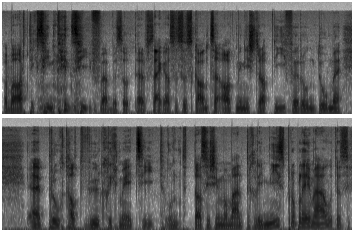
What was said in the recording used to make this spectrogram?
erwartungsintensiv, wenn man so darf sagen. Also so das ganze Administrative rundum äh, braucht halt wirklich mehr Zeit. Und das ist im Moment ein bisschen mein Problem auch. Dass ich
